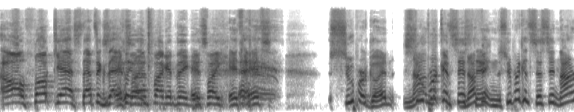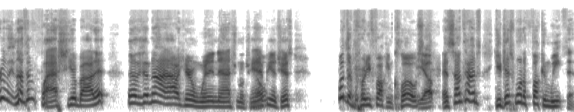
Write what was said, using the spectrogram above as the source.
Oh fuck yes, that's exactly It's what I'm fucking thinking. It's like it's it's super good, not- Super consistent. nothing super consistent. Not really nothing flashy about it. They're, they're not out here winning national championships, but they're pretty fucking close. Yep. And sometimes you just want a fucking wheat thin.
